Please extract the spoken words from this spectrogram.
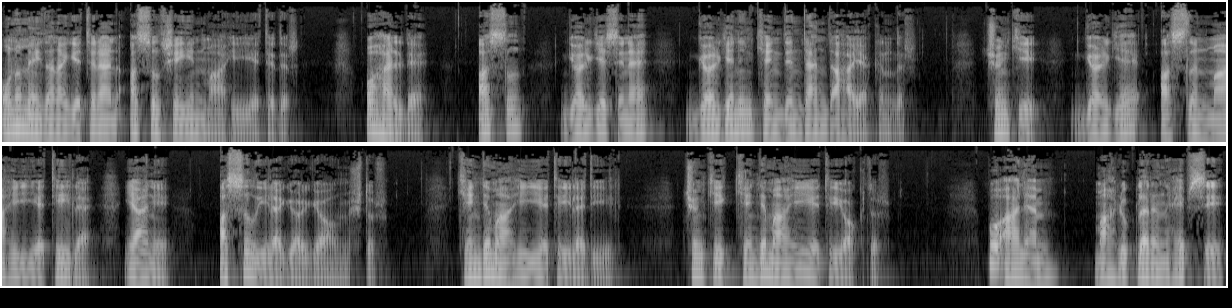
onu meydana getiren asıl şeyin mahiyetidir. O halde asıl gölgesine gölgenin kendinden daha yakındır. Çünkü gölge aslın mahiyetiyle yani asıl ile gölge olmuştur. Kendi mahiyetiyle değil. Çünkü kendi mahiyeti yoktur. Bu alem mahlukların hepsi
